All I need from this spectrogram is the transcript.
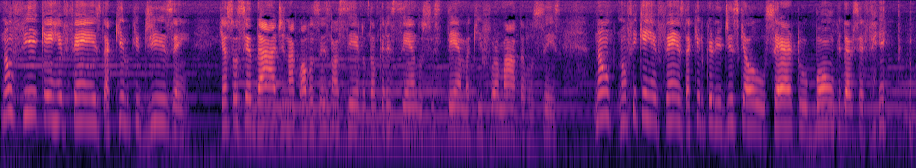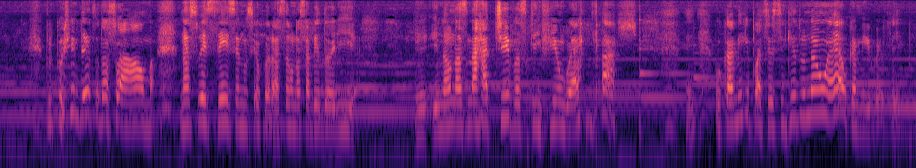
não fiquem reféns daquilo que dizem que a sociedade na qual vocês nasceram estão crescendo, o sistema que formata vocês. Não, não fiquem reféns daquilo que ele diz que é o certo, o bom que deve ser feito. Procurem dentro da sua alma, na sua essência, no seu coração, na sabedoria e, e não nas narrativas que enfiam goela abaixo. O caminho que pode ser seguido não é o caminho perfeito.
